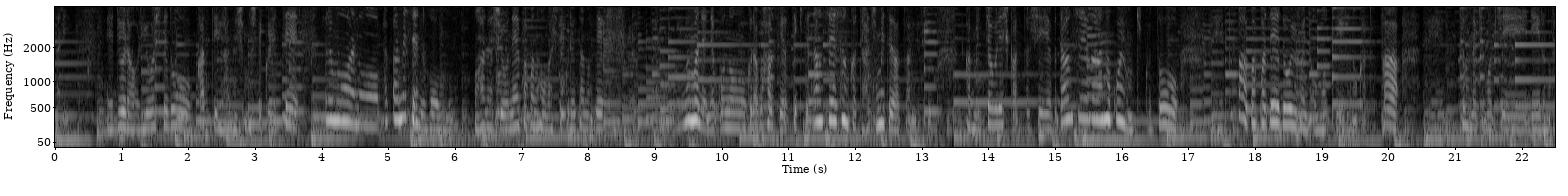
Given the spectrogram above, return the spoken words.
たり、えー、ドゥーラを利用してどうかっていう話もしてくれてそれもあのパパ目線の方もお話をねパパの方がしてくれたのであの今までねこのクラブハウスやってきて男性参加って初めてだったんですよ。がめっちゃ嬉しかったしやっぱ男性側の声も聞くと、えー、パパはパパでどういうふうに思っているのかとか、えー、どんな気持ちでいるのか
